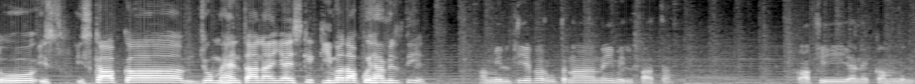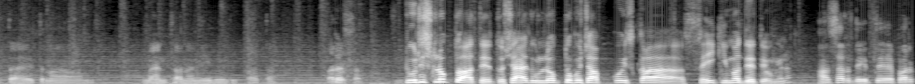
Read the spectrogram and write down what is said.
तो इस इसका आपका जो मेहनताना या इसकी कीमत आपको यहाँ मिलती है? हाँ मिलती है पर उतना नहीं मिल पाता। काफ़ी यानी कम मिलता है इतना मेहनताना नहीं मिल पाता पर तो ऐसा टूरिस्ट लोग तो आते हैं तो शायद उन लोग तो कुछ आपको इसका सही कीमत देते होंगे ना? हाँ सर देते हैं पर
